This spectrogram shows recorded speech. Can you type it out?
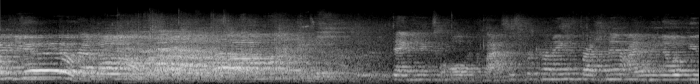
Thank you. Thank you to all the classes for coming. Freshmen, I only know a few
